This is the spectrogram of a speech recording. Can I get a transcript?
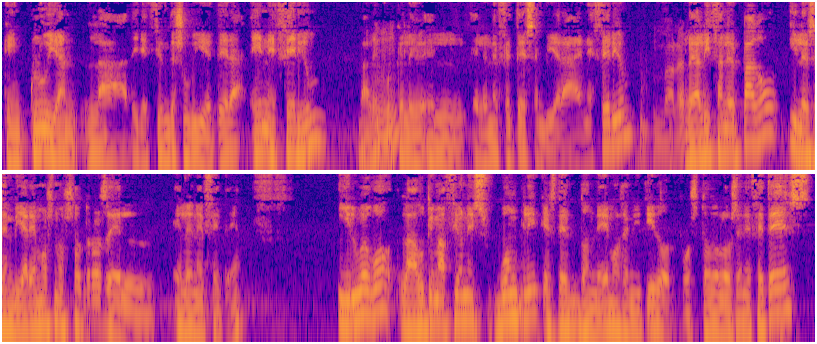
que incluyan la dirección de su billetera en Ethereum, ¿vale? Porque el, el, NFT se enviará en Ethereum, realizan el pago y les enviaremos nosotros el, el NFT. Y luego la última opción es OneClick, que es de donde hemos emitido pues todos los NFTs.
